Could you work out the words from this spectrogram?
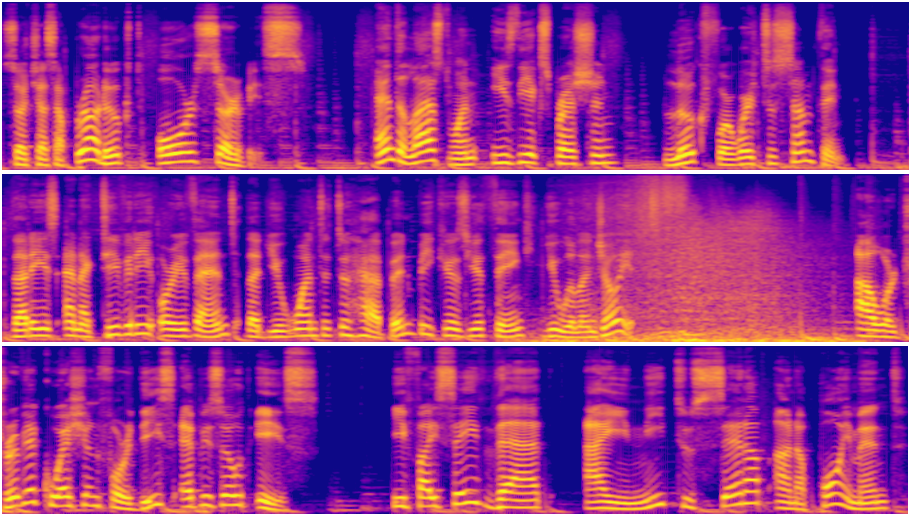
such as a product or service. And the last one is the expression look forward to something. That is an activity or event that you wanted to happen because you think you will enjoy it. Our trivia question for this episode is If I say that I need to set up an appointment,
